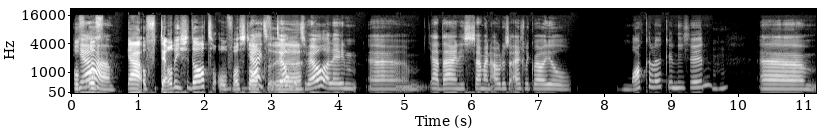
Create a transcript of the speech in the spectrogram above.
of, ja, of, ja, of vertelde je ze dat? Of was dat... ja, ik vertelde eh, het wel. Alleen ehm, ja, daarin zijn mijn ouders eigenlijk wel heel makkelijk in die zin. mhm. Ehm,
